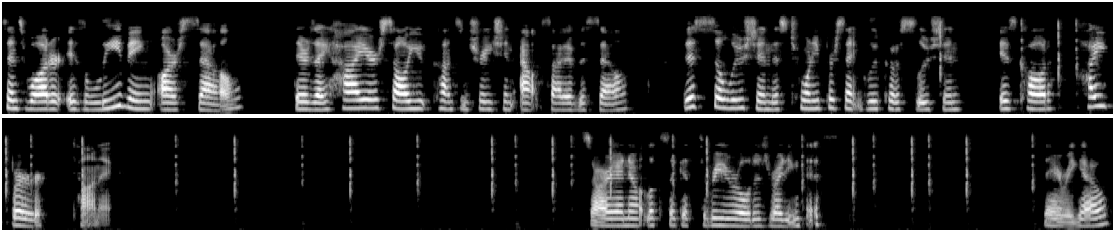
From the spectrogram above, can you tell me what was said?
since water is leaving our cell, there's a higher solute concentration outside of the cell. This solution, this 20% glucose solution, is called hypertonic. Sorry, I know it looks like a three-year-old is writing this. There we go.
